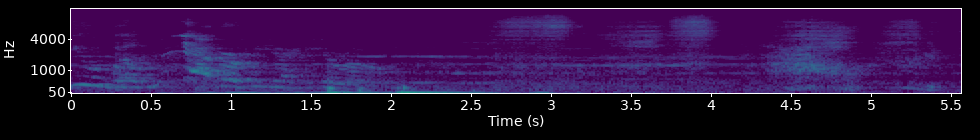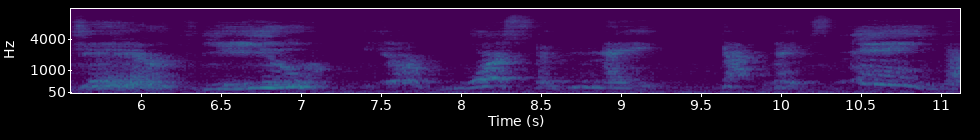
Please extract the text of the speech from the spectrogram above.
You will never be a hero. How dare you? You're worse than me. That makes me the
